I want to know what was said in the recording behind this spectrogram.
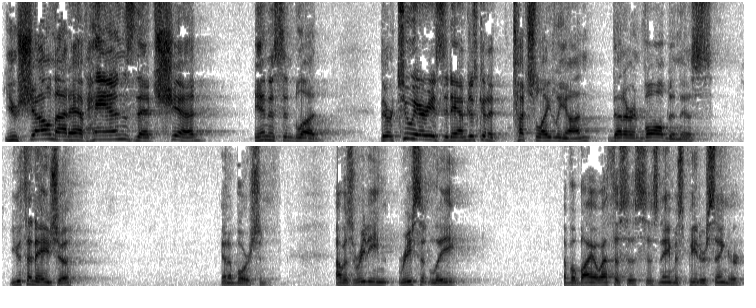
You shall not have hands that shed innocent blood. There are two areas today I'm just going to touch lightly on that are involved in this euthanasia and abortion. I was reading recently of a bioethicist. His name is Peter Singer.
